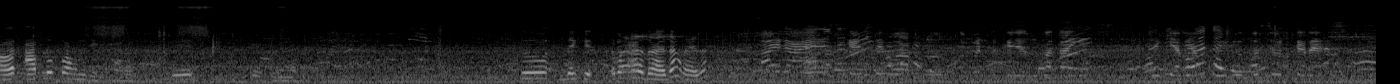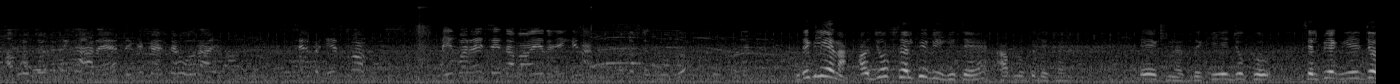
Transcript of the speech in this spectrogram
और आप लोग को हम दिखा रहे हैं। देखिए रायदा रायदा हाय गाइस कैसे हो आप लोग? कमेंट करके ज़रूर बताइए। देखिए अभी को शूट कर रहे हैं। आप लोग को दिखा रहे हैं। देखिए कैसे हो रहा है। सिर्फ़ इसको एक बार ऐसे दबाए रहेंगे ना तब तक वीडियो देख लिए ना और जो सेल्फी भी खींचे हैं आप लोग को देखा है। एक मिनट देखिए जो सेल्फी ये जो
